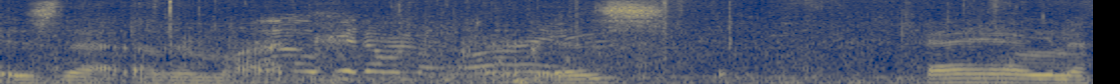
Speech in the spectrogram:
Is that other mark? I'll get on the There it is. Okay, I'm gonna.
